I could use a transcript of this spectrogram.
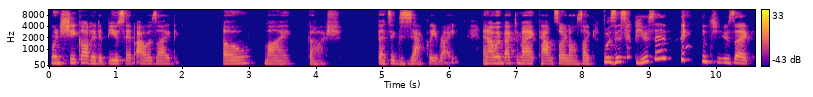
When she called it abusive, I was like, oh my gosh, that's exactly right. And I went back to my counselor and I was like, was this abusive? and she was like,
